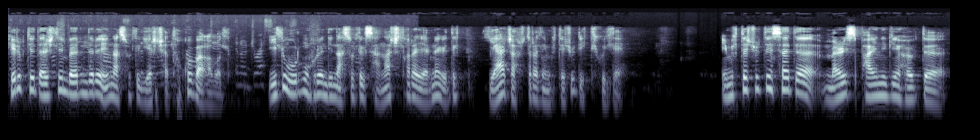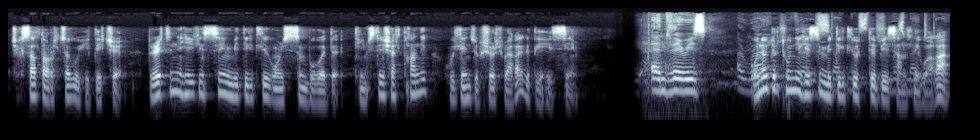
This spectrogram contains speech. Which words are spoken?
Хэрв тэд ажлын байран дээр энэ асуудлыг ярьж чадахгүй байгаа бол илүү өргөн хүрээнд энэ асуудлыг санаачлагаараа ярина гэдэгт яаж Австрали эмэгтэйчүүд итгэх вүлээ? Эмэгтэйчүүдийн сайд Mary's Pine-ийн хувьд чагсаалд оролцоогүй хэдий ч Brittany Higgins-ийн мэдээллийг уншсан бөгөөд тэмцлийн шалтгааныг хүлээн зөвшөөрч байгаа гэдгийг хэлсэн юм. Өнөөдөр түүний хэлсэн мэдээллүүдтэй би санал нэг байгаа.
